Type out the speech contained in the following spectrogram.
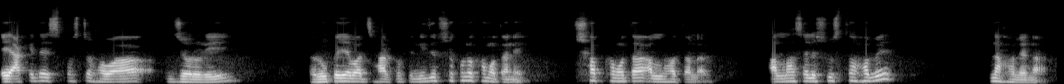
এই আকিদা স্পষ্ট হওয়া জরুরি। রুকিয়া বা ঝাড়ফুঁকের নিজস্ব কোনো ক্ষমতা নেই। সব ক্ষমতা আল্লাহ তাআলার। আল্লাহ চাইলে সুস্থ হবে, না হলে না।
